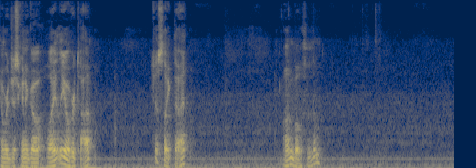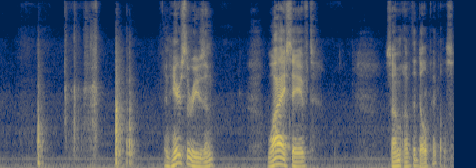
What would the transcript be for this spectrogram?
and we're just going to go lightly over top, just like that, on both of them. And here's the reason why I saved some of the dull pickles.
